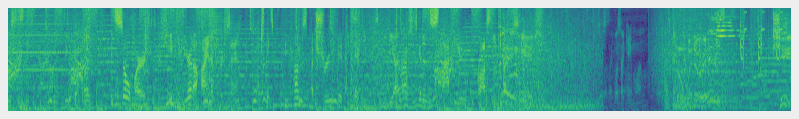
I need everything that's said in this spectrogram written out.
This is the TR on it. Dude, like, it's so hard because the Sheik, if you're at a high enough percent, it becomes a true 50-50 because if you DI wrong, she's gonna slap you across the entire stage. What's that game one? That's The good. winner is She.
